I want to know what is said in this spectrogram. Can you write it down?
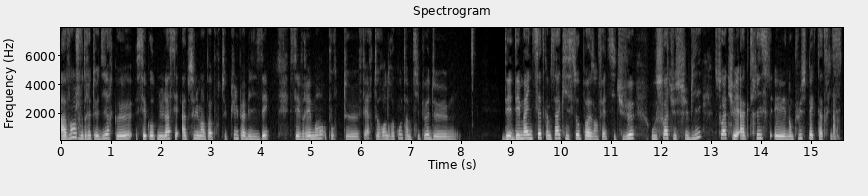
Avant, je voudrais te dire que ces contenus-là, c'est absolument pas pour te culpabiliser, c'est vraiment pour te faire te rendre compte un petit peu de, des, des, mindsets comme ça qui s'opposent en fait, si tu veux, où soit tu subis, soit tu es actrice et non plus spectatrice.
